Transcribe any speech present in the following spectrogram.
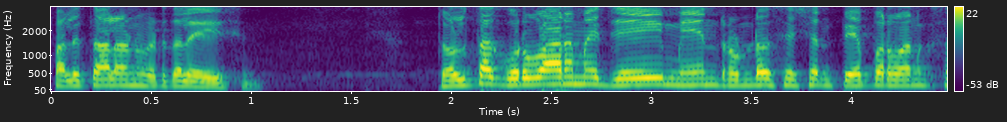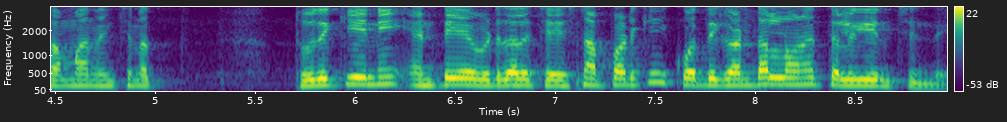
ఫలితాలను విడుదల చేసింది. తొలుత గురువారమే జేఈ మెయిన్ రెండో సెషన్ పేపర్ వన్కు సంబంధించిన తుదికీని ఎన్టీఏ విడుదల చేసినప్పటికీ కొద్ది గంటల్లోనే తొలగించింది.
